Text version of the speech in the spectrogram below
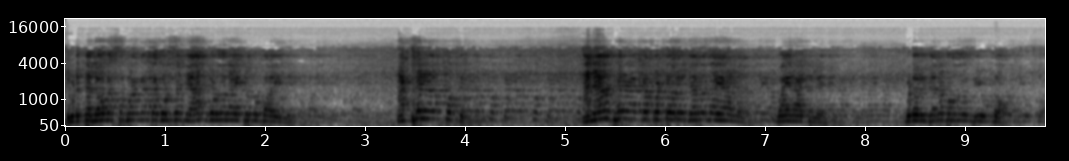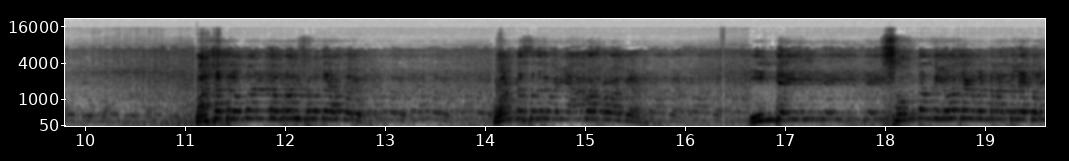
ഇവിടുത്തെ ലോകസഭാംഗത്തെ കുറിച്ച് ഞാൻ കൂടുതലായിട്ടൊന്നും പറയുന്നില്ല. അക്ഷരാർത്ഥത്തിൽ അനാഥരാക്കപ്പെട്ട ഒരു ജനതയാണ് വയനാട്ടിലെ. ഇവിടെ ഒരു ജനപ്രതിനിധി ഉണ്ടോ? വർഷത്തിൽ ഒന്നോ രണ്ടോ പ്രാവശ്യം അദ്ദേഹം വരും. കോൺഗ്രസ് അതിന് വലിയ ആഘോഷമാക്കുകയാണ്. ഇന്ത്യയിൽ സ്വന്തം നിയോജക മണ്ഡലത്തിലേക്ക് ഒരു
